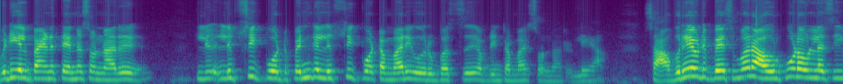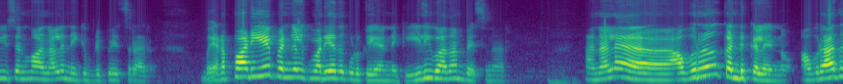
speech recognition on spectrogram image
விடியல் பயணத்தை என்ன சொன்னார்? லி லிப்ஸ்டிக் போட்டு பெண்கள் லிப்ஸ்டிக் போட்ட மாதிரி ஒரு பஸ்ஸு அப்படின்ற மாதிரி சொன்னார் இல்லையா? ஸோ அவரே அப்படி பேசும்போது அவர் கூட உள்ள சிவி சண்முகம் அதனால் இன்றைக்கி இப்படி பேசுகிறாரு எடப்பாடியே பெண்களுக்கு மரியாதை கொடுக்கலையா இன்றைக்கி இழிவாக தான் பேசினார். அதனால் அவரும் கண்டுக்கலை இன்னும். அவராவது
